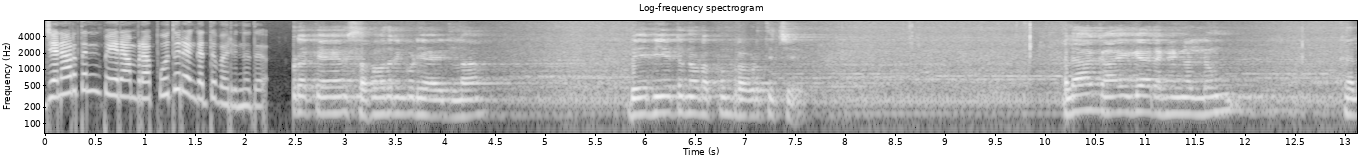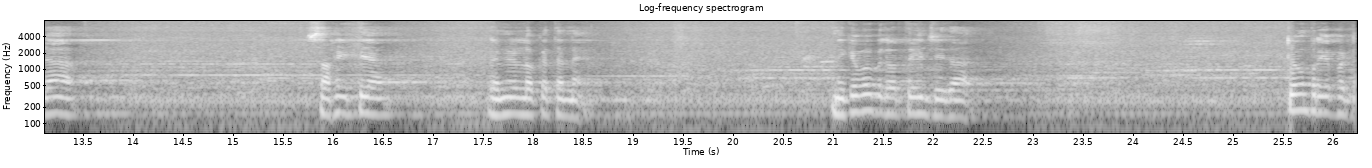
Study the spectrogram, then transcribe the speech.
ജനാർദ്ദനൻ പേരാമ്പ്ര പൊതുരംഗത്ത് വരുന്നത്. സഹോദരൻ കൂടിയായിട്ടുള്ള ബേബിയേട്ടനോടൊപ്പം പ്രവർത്തിച്ച് കലാ കായിക രംഗങ്ങളിലും കലാ സാഹിത്യ രംഗങ്ങളിലൊക്കെ തന്നെ മികവ് പുലർത്തുകയും ചെയ്ത ഏറ്റവും പ്രിയപ്പെട്ട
